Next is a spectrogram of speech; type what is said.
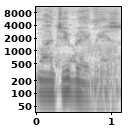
my two babies.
